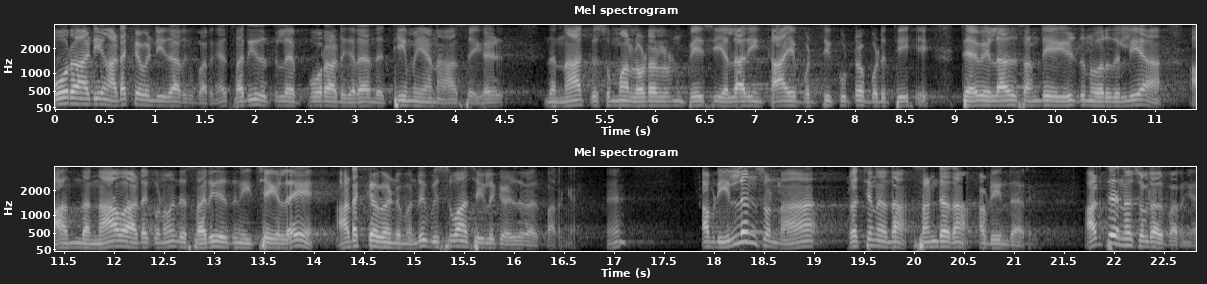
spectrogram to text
போராடியும் அடக்க வேண்டியதாக இருக்கு பாருங்கள் சரீரத்தில் போராடுகிற அந்த தீமையான ஆசைகள் இந்த நாக்கு சும்மா லொடலுன்னு பேசி எல்லாரையும் காயப்படுத்தி குற்றப்படுத்தி தேவையில்லாத சண்டையை இழுத்துன்னு வருது இல்லையா? அந்த நாவை அடக்கணும் இந்த சரீரத்தின் இச்சைகளை அடக்க வேண்டும் என்று விசுவாசிகளுக்கு எழுதுறாரு பாருங்க. அப்படி இல்லைன்னு சொன்னால் பிரச்சனை தான் சண்டை தான் அப்படின்றாரு. அடுத்து என்ன சொல்கிறாரு பாருங்க?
